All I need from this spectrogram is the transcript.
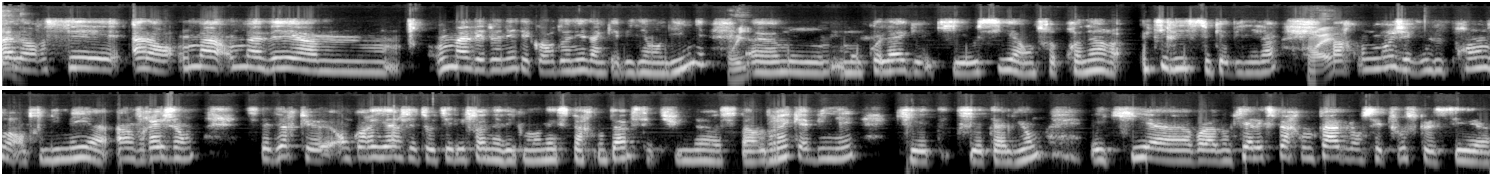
Alors c'est alors on m'a on m'avait euh, on m'avait donné des coordonnées d'un cabinet en ligne. Euh, mon, mon collègue qui est aussi entrepreneur utilise ce cabinet-là. Par contre moi j'ai voulu prendre entre guillemets un vrai Jean. C'est-à-dire que encore hier j'étais au téléphone avec mon expert comptable. C'est une c'est un vrai cabinet qui est qui est à Lyon et qui euh, voilà donc il y a l'expert comptable. On sait tous que c'est euh,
